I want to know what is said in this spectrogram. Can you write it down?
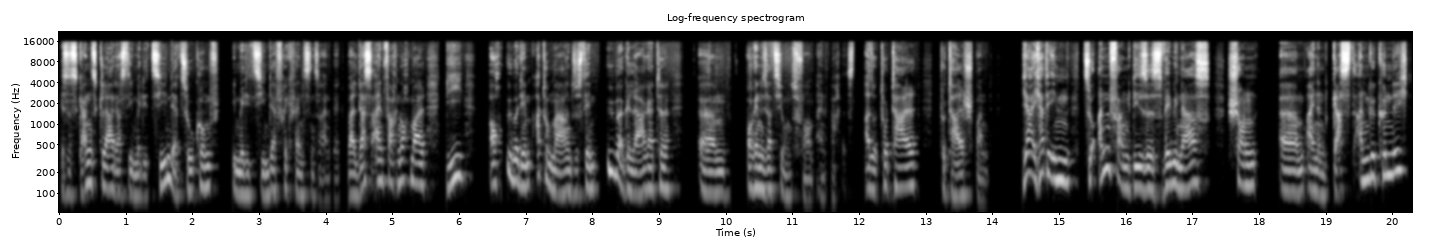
ist es ganz klar, dass die Medizin der Zukunft die Medizin der Frequenzen sein wird, weil das einfach nochmal die auch über dem atomaren System übergelagerte ähm, Organisationsform einfach ist. Also total, total spannend. Ja, ich hatte Ihnen zu Anfang dieses Webinars schon ähm, einen Gast angekündigt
